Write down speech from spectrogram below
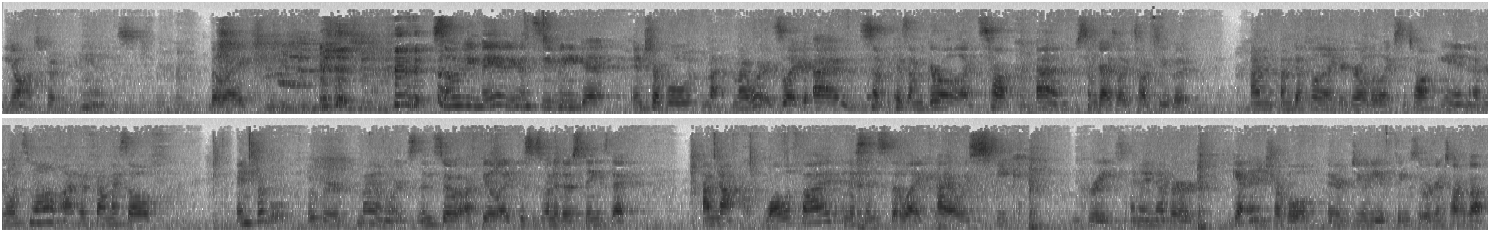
you don't have to put up your hands. Mm-hmm. But like, some of you may have even seen me get in trouble with my, my words. Like, because um, I'm a girl, I like to talk. Um, some guys like to talk too, but I'm, I'm definitely like a girl that likes to talk. And every once in a while, I have found myself in trouble over my own words. And so I feel like this is one of those things that I'm not qualified in a sense that like I always speak great and I never get in trouble or do any of the things that we're going to talk about.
